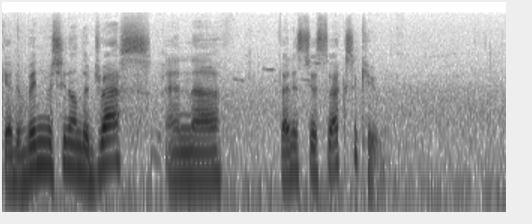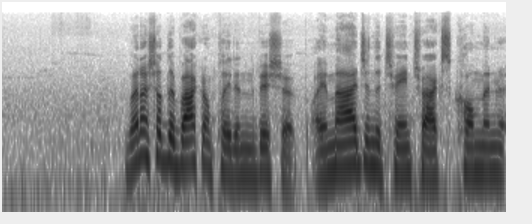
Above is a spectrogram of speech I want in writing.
get a wind machine on the dress, and uh, then it's just to execute. When I shot the background plate in the Bishop, I imagine the train tracks coming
